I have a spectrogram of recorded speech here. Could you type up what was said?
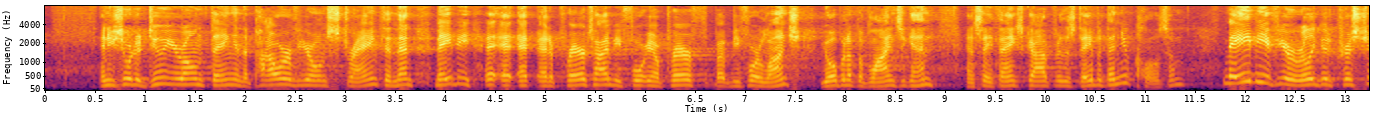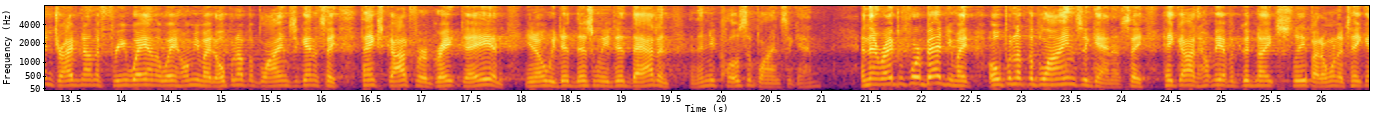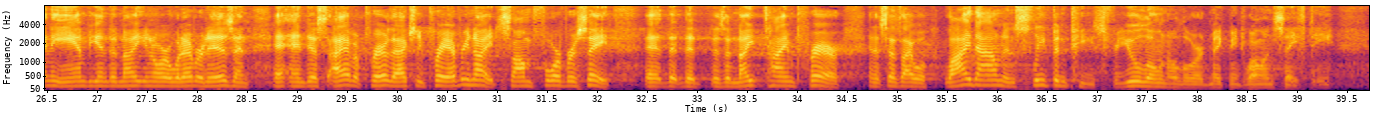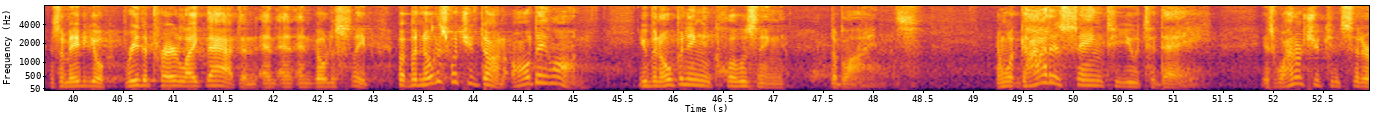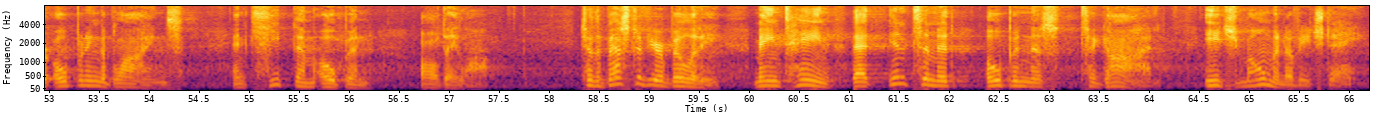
And you sort of do your own thing in the power of your own strength. And then maybe at, at, at, a prayer time before, you know, prayer uh, before lunch, you open up the blinds again and say, thanks God for this day. But then you close them Maybe if you're a really good Christian driving down the freeway on the way home, you might open up the blinds again and say, Thanks God for a great day. And, you know, we did this and we did that. And, and then you close the blinds again. And then right before bed, you might open up the blinds again and say, Hey, God, help me have a good night's sleep. I don't want to take any Ambien tonight, you know, or whatever it is. And, and just, I have a prayer that I actually pray every night, Psalm 4, verse 8, uh, that, that is a nighttime prayer. And it says, I will lie down and sleep in peace, for you alone, O Lord, make me dwell in safety. And so maybe you'll breathe a prayer like that and, and, and, and go to sleep. But, but notice what you've done all day long. You've been opening and closing the blinds. And what God is saying to you today is why don't you consider opening the blinds and keep them open all day long? To the best of your ability, maintain that intimate openness to God each moment of each day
